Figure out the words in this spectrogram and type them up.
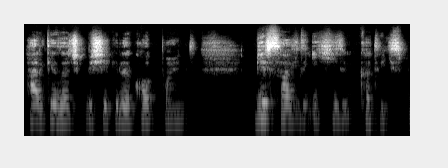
herkes açık bir şekilde code point. Bir saatlik iki kat XP.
